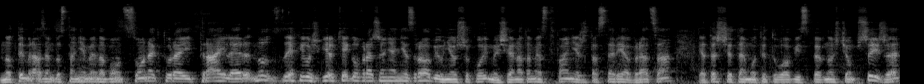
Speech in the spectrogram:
No tym razem dostaniemy nową odsłonę, której trailer, no z jakiegoś wielkiego wrażenia nie zrobił, nie oszukujmy się, natomiast fajnie, że ta seria wraca. Ja też się temu tytułowi z pewnością przyjrzę.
